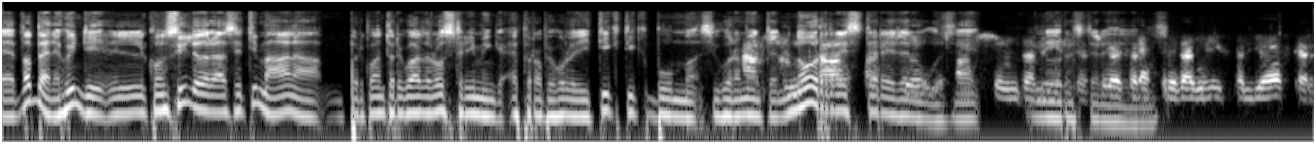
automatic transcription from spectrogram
esatto. va bene, quindi il consiglio della settimana per quanto riguarda lo streaming è proprio quello di Tic Tic Boom. Sicuramente non resterete delusi. Assolutamente, non resterete sarà protagonista agli Oscar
